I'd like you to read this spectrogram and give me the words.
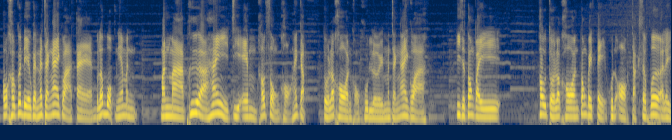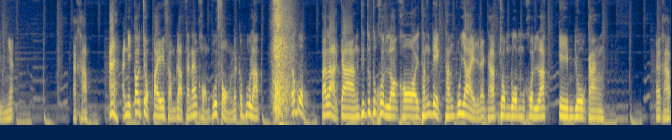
เพราะเขาก็เดลกันน่าจะง่ายกว่า แต่ระบบเนี้ยมันมันมาเพื่อให้ GM เขาส่งของให้กับตัวละครของคุณเลย มันจะง่ายกว่า ที่จะต้องไปเข้าตัวละครต้องไปเตะคุณออกจากเซิร์ฟเวอร์อะไรอย่างเงี้ยนะครับอะอันนี้ก็จบไปสำหรับทางด้านของผู้ส่งแล้วก็ผู้รับ ระบบ ตลาดกลางที่ทุกๆ คนรอคอยทั้งเด็กทั้งผู้ใหญ่นะครับ ชมรมคนรักเกมโยกังนะครับ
